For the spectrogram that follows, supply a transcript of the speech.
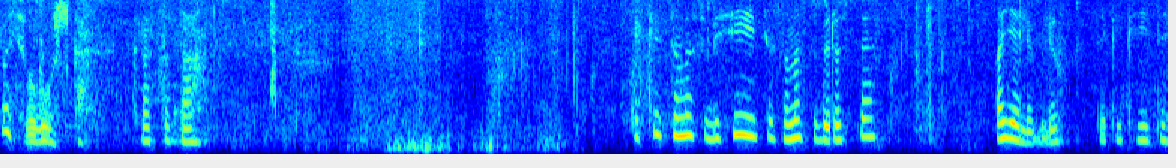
Ось волошка. Красота. Таке саме собі сіється, саме собі росте. А я люблю такі квіти.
